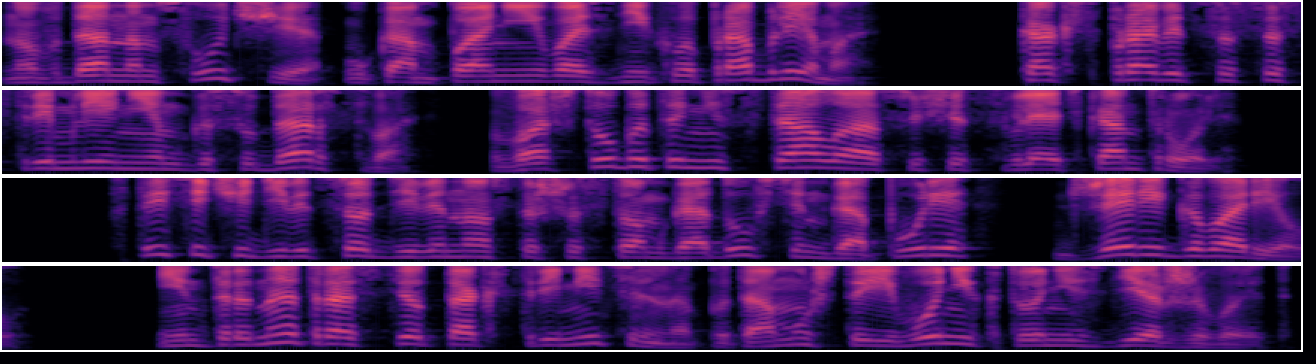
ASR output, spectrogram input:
Но в данном случае у компании возникла проблема. Как справиться со стремлением государства во что бы то ни стало осуществлять контроль? В 1996 году в Сингапуре Джерри говорил, интернет растет так стремительно, потому что его никто не сдерживает.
